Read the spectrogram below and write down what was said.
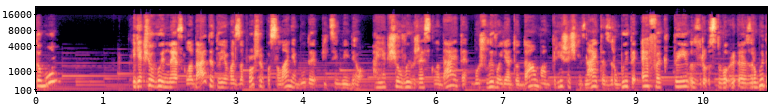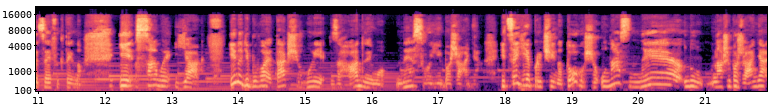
Тому. Якщо ви не складаєте, то я вас запрошую, посилання буде під цим відео. А якщо ви вже складаєте, можливо, я додам вам трішечки, знаєте, зробити ефектив, е, зробити це ефективно. І саме як іноді буває так, що ми загадуємо не свої бажання, і це є причина того, що у нас не ну наші бажання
